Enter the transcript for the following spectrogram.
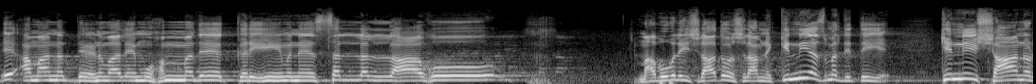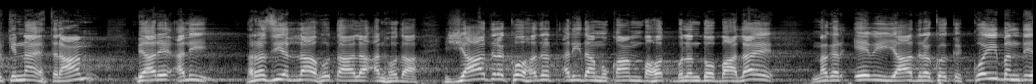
ये अमानत देन वाले मुहम्मद करीम ने सल्लल्लाहु महबूब अली इस्लाम ने किन्नी अजमत दी है, किन्नी शान और किन्ना एहतराम। प्यारे अली रज़ी अल्लाह तहोदा याद रखो हज़रत अली का मुकाम बहुत बुलंदो बाला है, मगर ये भी याद रखो कि कोई बंदे,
